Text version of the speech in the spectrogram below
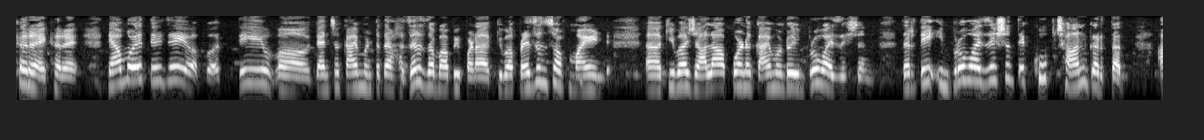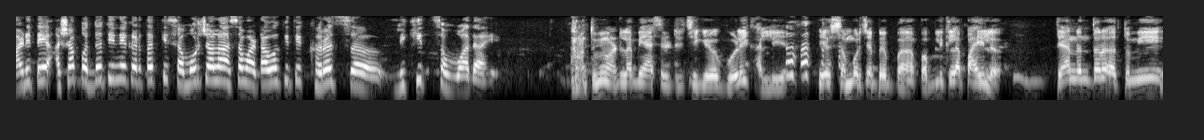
खरंय खरंय. त्यामुळे ते जे ते त्यांचं काय म्हणतात ते हजर जबाबीपणा किंवा प्रेझन्स ऑफ माइंड किंवा ज्याला आपण काय म्हणतो इम्प्रोव्हायझेशन तर ते इम्प्रोव्हायझेशन ते खूप छान करतात. आणि ते अशा पद्धतीने करतात की समोरच्याला असं वाटावं की ते खरंच लिखित संवाद आहे. तुम्ही म्हटला मी ऍसिडिटीची गोळी खाल्ली हे समोरच्या पब्लिकला पाहिलं. त्यानंतर तुम्ही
